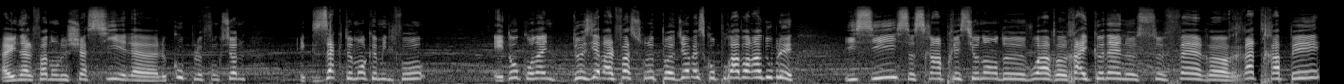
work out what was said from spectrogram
à une alpha dont le châssis et le couple fonctionnent exactement comme il faut. Et donc on a une deuxième alpha sur le podium. Est-ce qu'on pourrait avoir un doublé? Ici, ce serait impressionnant de voir Raikkonen se faire euh, rattraper.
